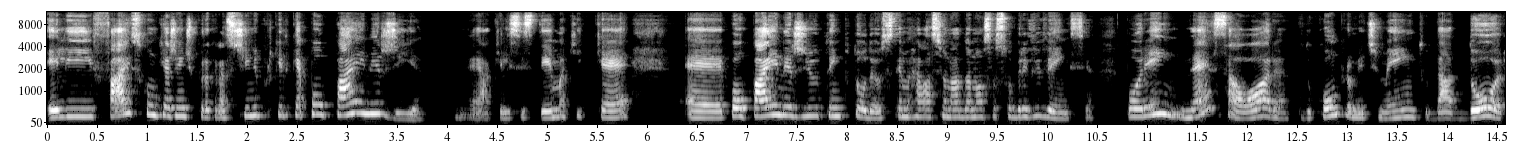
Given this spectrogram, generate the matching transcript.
ele faz com que a gente procrastine porque ele quer poupar energia. É aquele sistema que quer é, poupar energia o tempo todo, é o sistema relacionado à nossa sobrevivência. Porém, nessa hora do comprometimento, da dor,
